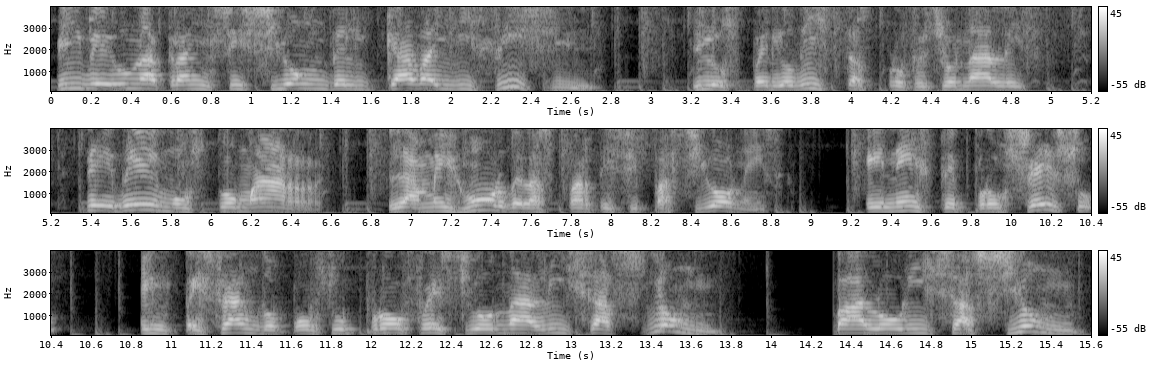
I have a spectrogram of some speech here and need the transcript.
vive una transición delicada y difícil y los periodistas profesionales debemos tomar la mejor de las participaciones en este proceso, empezando por su profesionalización, valorización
